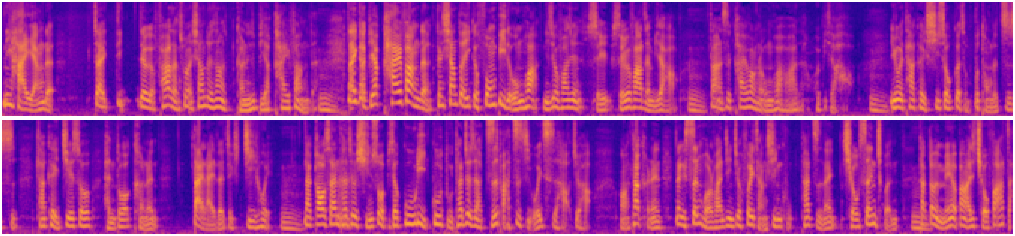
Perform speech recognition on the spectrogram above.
你海洋的在地这个发展出来相对上可能是比较开放的。嗯，那一个比较开放的跟相对一个封闭的文化，你就发现谁谁会发展比较好？嗯，当然是开放的文化发展会比较好。嗯，因为他可以吸收各种不同的知识，他可以接收很多可能。带来的这个机会，嗯，那高三他就行硕比较孤立、孤独，他就想只把自己维持好就好啊。他可能那个生活的环境就非常辛苦，他只能求生存，他根本没有办法去求发展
